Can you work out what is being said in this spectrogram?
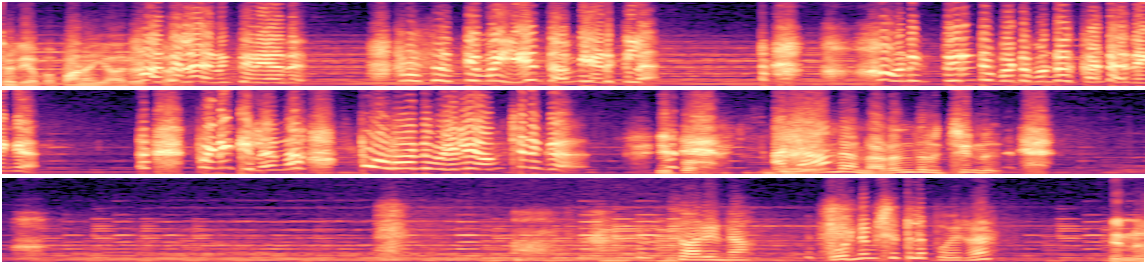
சரி அப்ப பணம் யாரு? அதெல்லாம் எனக்கு தெரியாது. ஆனா சத்தியமா ஏன் தம்பி எடுக்கல. அவனுக்கு திருட்டு பட்டு மட்டும் கட்டாதீங்க. பிடிக்கலன்னா போடான்னு வெளியே அமிச்சிடுங்க. இப்ப என்ன நடந்துருச்சுன்னு சாரிண்ணா ஒரு நிமிஷத்துல போயிடுறேன். என்ன?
